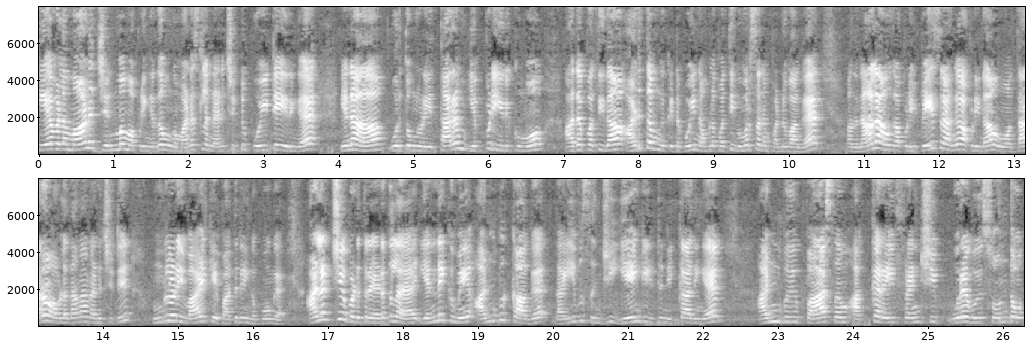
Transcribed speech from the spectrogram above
கேவலமான ஜென்மம் அப்படிங்கறத உங்க மனசுல நினைச்சுக்கிட்டு போயிட்டே இருங்க. ஏன்னா ஒருத்தவங்களுடைய தரம் எப்படி இருக்குமோ அதை பத்தி தான் அடுத்தவங்க கிட்ட போய் நம்மளை பத்தி விமர்சனம் பண்ணுவாங்க. அதனால அவங்க அப்படி பேசுறாங்க அப்படின்னா உன் தரம் அவ்வளவுதானா நினைச்சிட்டு உங்களுடைய வாழ்க்கையை பார்த்துட்டு நீங்க போங்க. அலட்சியப்படுத்துற இடத்துல என்னைக்குமே அன்புக்காக தயவு செஞ்சு ஏங்கிட்டு நிக்காதீங்க. அன்பு பாசம் அக்கறை ஃப்ரெண்ட்ஷிப் உறவு சொந்தம்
